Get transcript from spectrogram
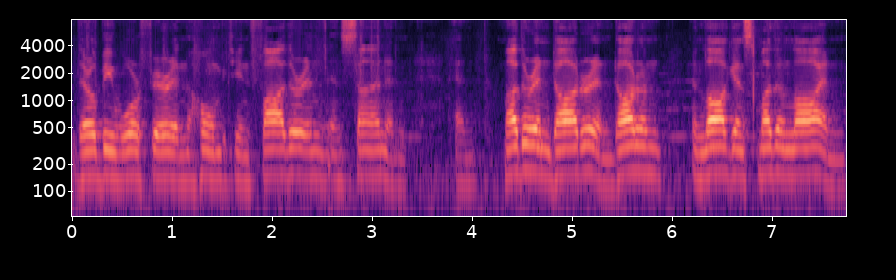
there will be warfare in the home between father and, and son, and, and mother and daughter, and daughter in law against mother in law. And,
